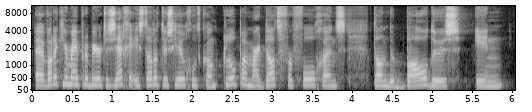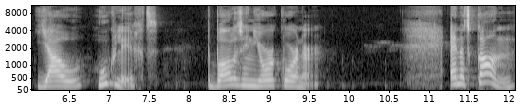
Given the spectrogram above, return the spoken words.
uh, wat ik hiermee probeer te zeggen is dat het dus heel goed kan kloppen, maar dat vervolgens dan de bal dus in jouw hoek ligt. The ball is in your corner. En het kan.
